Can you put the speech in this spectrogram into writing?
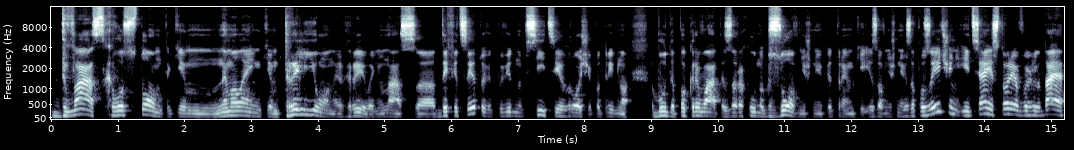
Два з хвостом таким немаленьким трильйони гривень у нас е, дефіциту. Відповідно, всі ці гроші потрібно буде покривати за рахунок зовнішньої підтримки і зовнішніх запозичень. І ця історія виглядає.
